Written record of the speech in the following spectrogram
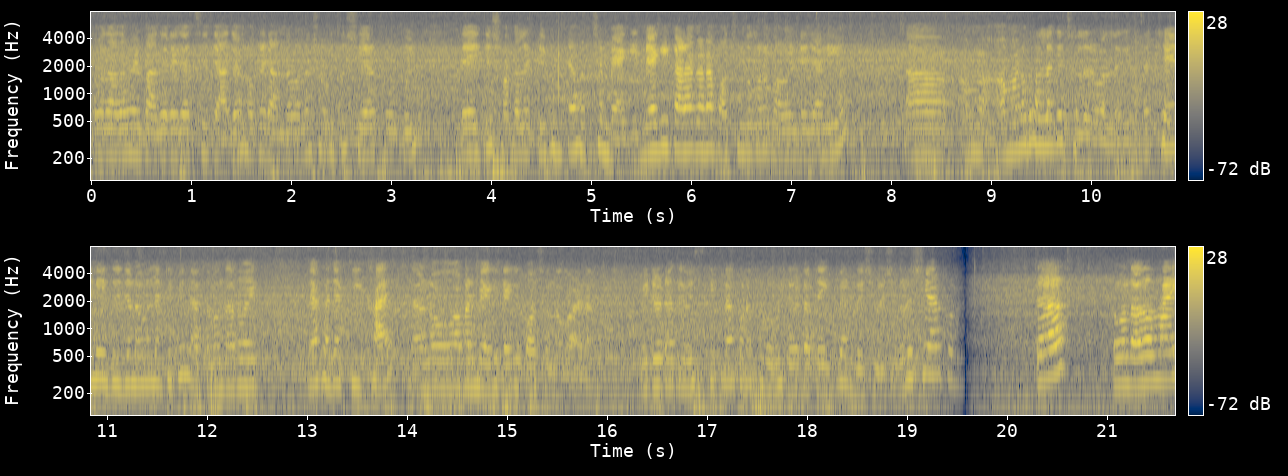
তোমার দাদাভাই বাজারে গেছে, যা যা হবে, রান্নাবান্না সবই তো শেয়ার করবোই। তো এই যে সকালের টিফিনটা হচ্ছে ম্যাগি। ম্যাগি কারা কারা পছন্দ করো কমেন্টে জানিও। তা আমারও ভালো লাগে, ছেলেরও ভালো লাগে। তা খেয়ে নিই দুজনে মিলে টিফিন। আর তোমার দাদাভাই দেখা যাক কী খায়। কারণ ও আবার ম্যাগি ট্যাগি পছন্দ করে না। ভিডিওটাকে স্কিপ না করে পুরো ভিডিওটা দেখবে আর বেশি বেশি করে শেয়ার করবে। তা তোমার দাদা ভাই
